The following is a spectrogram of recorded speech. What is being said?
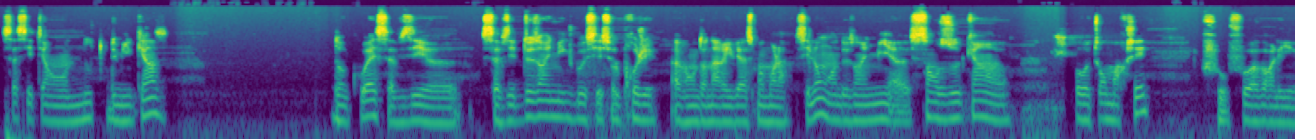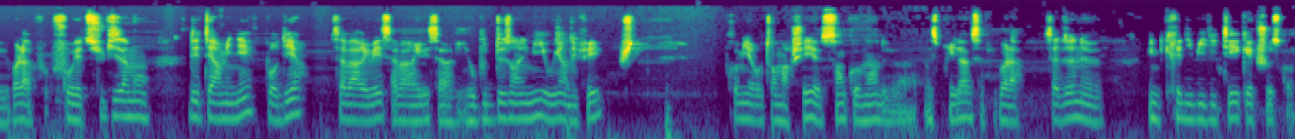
ça c'était en août 2015. Donc ouais, ça faisait euh, ça faisait deux ans et demi que je bossais sur le projet avant d'en arriver à ce moment-là. C'est long, hein, deux ans et demi euh, sans aucun euh, retour marché. Faut faut avoir les voilà, faut, être suffisamment déterminé pour dire ça va arriver, ça va arriver, ça va arriver. Au bout de deux ans et demi, oui, en effet, premier retour marché sans commande à ce prix-là, ça voilà, ça donne une crédibilité, quelque chose quoi.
